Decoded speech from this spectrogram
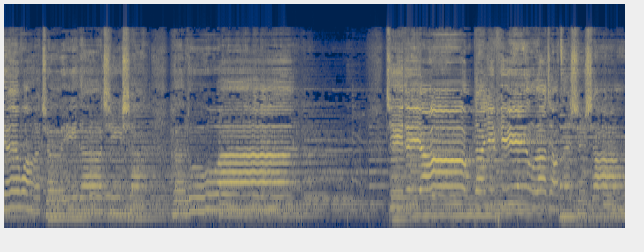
别忘了这里的青山和路啊，记得要带一瓶辣椒在身上，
